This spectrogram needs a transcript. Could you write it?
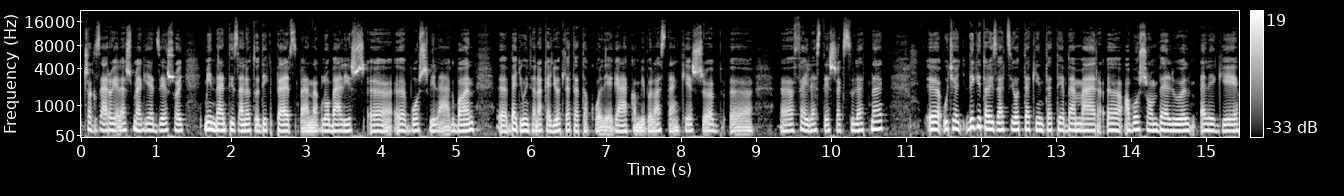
Csak zárójeles megjegyzés, hogy minden 15. percben a globális Bos világban begyújtanak egy ötletet a kollégák, amiből aztán később fejlesztések születnek. Úgyhogy digitalizáció tekintetében már a Boson belül eléggé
